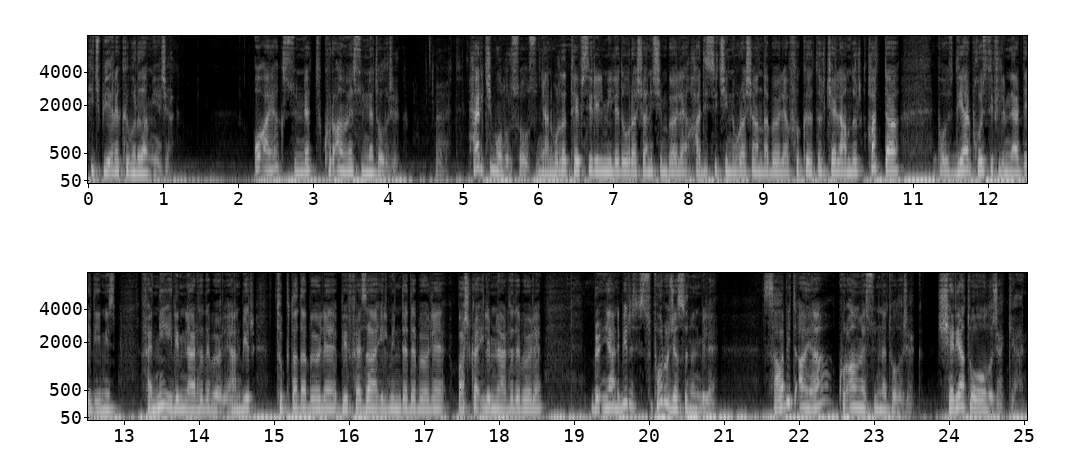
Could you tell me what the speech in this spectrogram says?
hiçbir yere kıvırdamayacak. O ayak sünnet, Kur'an ve sünnet olacak. Evet. Her kim olursa olsun. Yani burada tefsir ilmiyle de uğraşan için böyle, hadis için uğraşan da böyle fıkıhtır, kelamdır. Hatta diğer pozitif ilimler dediğimiz fenni ilimlerde de böyle. Yani bir tıpta da böyle, bir feza ilminde de böyle, başka ilimlerde de böyle. Yani bir spor hocasının bile sabit ayağı Kur'an ve sünnet olacak. Şeriat o olacak yani.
